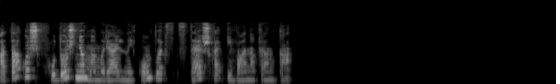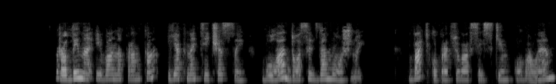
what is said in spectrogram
а також художньо-меморіальний комплекс Стежка Івана Франка. Родина Івана Франка, як на ті часи, була досить заможною. Батько працював сільським ковалем,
